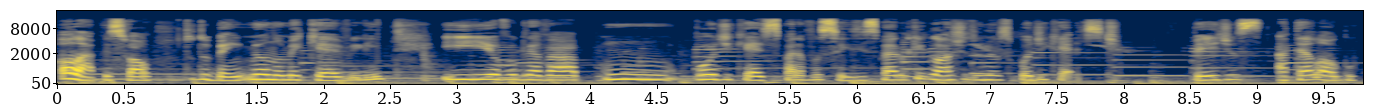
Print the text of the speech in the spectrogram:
Olá pessoal, tudo bem? Meu nome é Kevin e eu vou gravar um podcast para vocês. Espero que gostem do nosso podcast. Beijos, até logo!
